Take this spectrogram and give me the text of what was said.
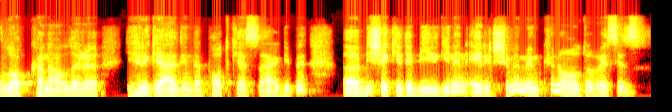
vlog kanalları, yeri geldiğinde podcastler gibi bir şekilde bilginin erişimi mümkün oldu ve siz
